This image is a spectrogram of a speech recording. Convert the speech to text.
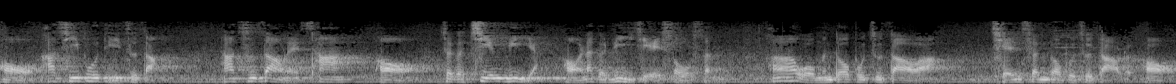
哦，阿西菩提知道，他知道呢，他哦这个经历呀，哦那个历劫受生啊，我们都不知道啊，前生都不知道了哦。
